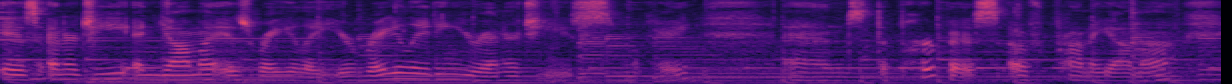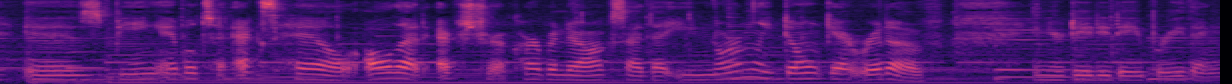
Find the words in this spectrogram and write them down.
is energy, and yama is regulate. You're regulating your energies. Okay and the purpose of pranayama is being able to exhale all that extra carbon dioxide that you normally don't get rid of in your day to day breathing.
